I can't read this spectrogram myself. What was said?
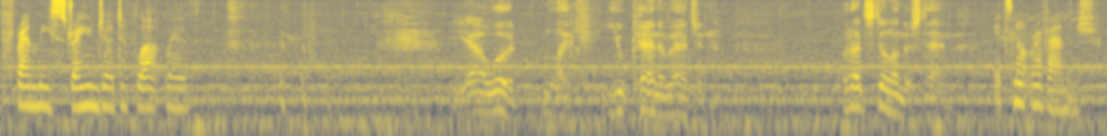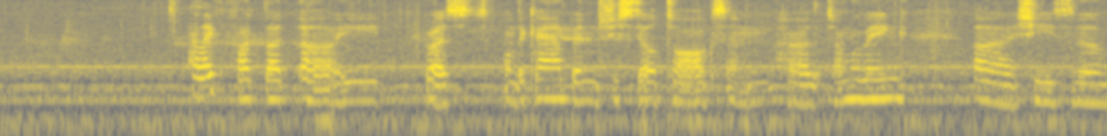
friendly stranger to flirt with? Yeah, I would. like you can imagine. But I'd still understand. It's not revenge. I like the fact that uh, he pressed on the camp and she still talks and her lips are moving. Uh, she's um,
